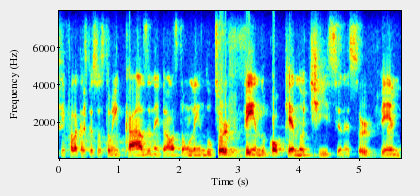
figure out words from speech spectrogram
Sem falar que as pessoas estão em casa, né? Então elas estão lendo, sorvendo qualquer notícia, né? Sorvendo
